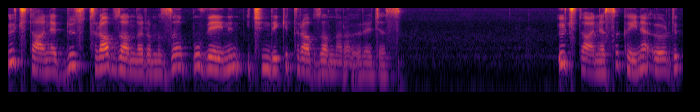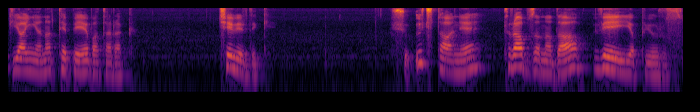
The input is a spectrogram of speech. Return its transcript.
3 tane düz trabzanlarımızı bu V'nin içindeki trabzanlara öreceğiz. Üç tane sık iğne ördük yan yana tepeye batarak. Çevirdik. Şu üç tane trabzana da V yapıyoruz.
